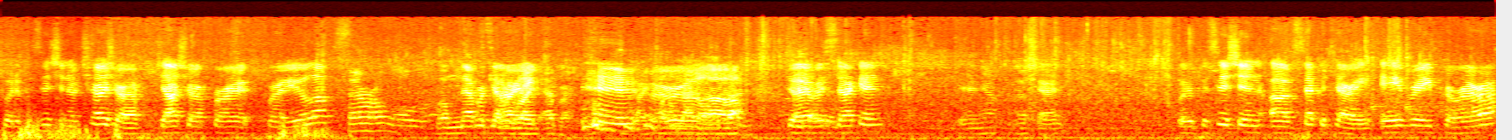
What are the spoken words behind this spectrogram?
For the position of treasurer, Joshua Fer- Ferriola. We'll never get it right ever. I tell him that all the time. Do I have a second? Daniel, okay. For the position of secretary, Avery Pereira.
